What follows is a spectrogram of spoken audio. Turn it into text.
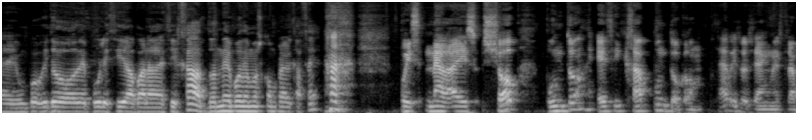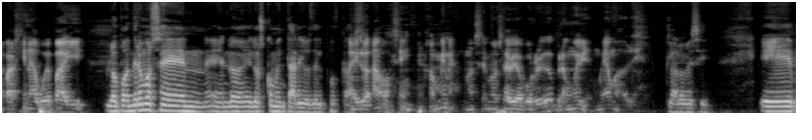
eh, un poquito de publicidad para EthicHub. ¿Dónde podemos comprar el café? pues nada, es shop.ethichub.com, ¿sabes? O sea, en nuestra página web ahí... Lo pondremos en, los comentarios del podcast. ah, sí, mira, no se nos había ocurrido, pero muy bien, muy amable. Claro que sí. Eh,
